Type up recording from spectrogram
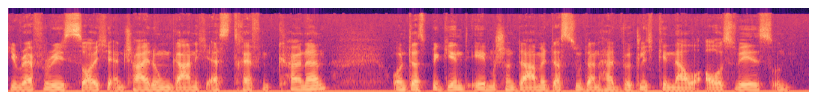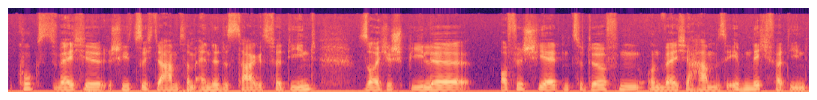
die Referees solche Entscheidungen gar nicht erst treffen können. Und das beginnt eben schon damit, dass du dann halt wirklich genau auswählst und guckst, welche Schiedsrichter haben es am Ende des Tages verdient, solche Spiele officiaten zu dürfen und welche haben es eben nicht verdient.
